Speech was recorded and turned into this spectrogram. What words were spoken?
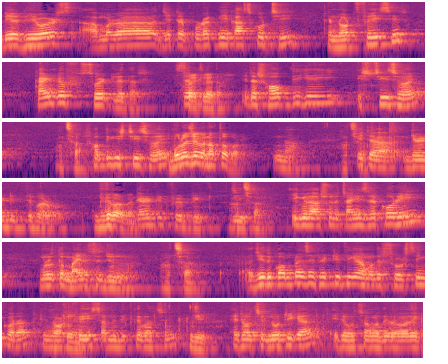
dear viewers আমরা যেটা প্রোডাক্ট নিয়ে কাজ করছি এটা নর্থ ফেসের kind of suede leather Sweat leather। এটা সব দিকেই স্টিচ হয়। আচ্ছা। সব দিকে স্টিচ হয়। বলে যাবেন না তো আবার? না। আচ্ছা। এটা গ্যারান্টি দিতে পারব। দিতে পারবেন? গ্যারান্টিড ফেব্রিক আচ্ছা। এগুলো আসলে চাইনিজরা করেই মূলত মাইনাসের জন্য। আচ্ছা। যেহেতু কমপ্লেন্সের ফ্যাক্টরি থেকে আমাদের সোর্সিং করা নর্থ. ফেস আপনি দেখতে পাচ্ছেন। এটা হচ্ছে নটিকা এটা হচ্ছে আমাদের অনেক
